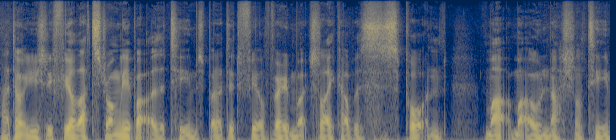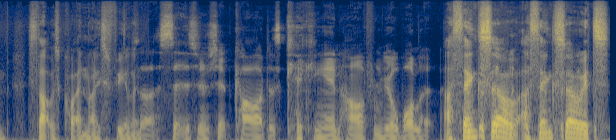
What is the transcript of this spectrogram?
I don't usually feel that strongly about other teams, but I did feel very much like I was supporting my my own national team. So that was quite a nice feeling. So that citizenship card is kicking in hard from your wallet. I think so. I think so. It's.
